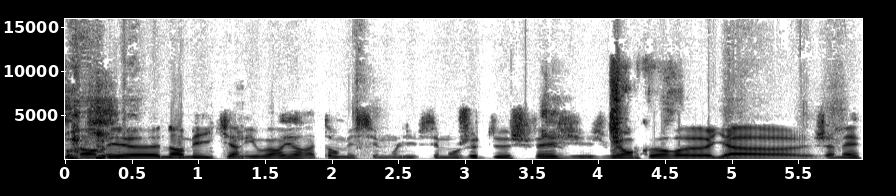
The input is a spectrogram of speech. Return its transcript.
non mais euh, non mais Ikari Warrior, attends, mais c'est mon livre, c'est mon jeu de chevet. J'y ai joué encore euh, il y a jamais.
